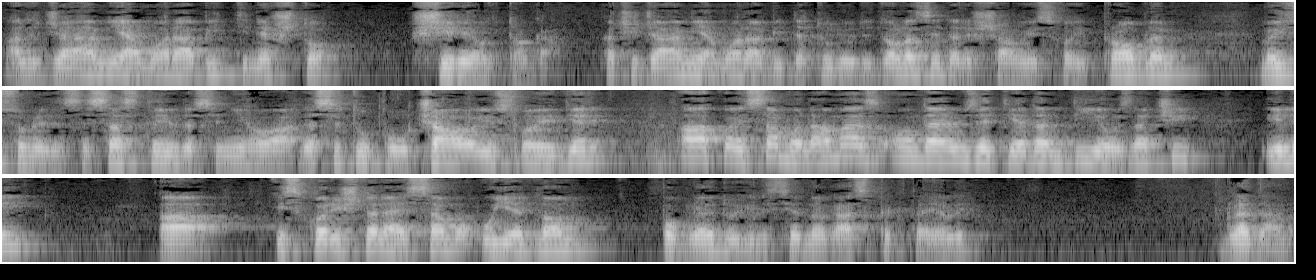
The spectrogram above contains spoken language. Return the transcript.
ali džamija mora biti nešto šire od toga. Znači džamija mora biti da tu ljudi dolaze, da rešavaju svoj problem, međusobno da se sastaju, da se njihova, da se tu poučavaju svoje vjeri. A ako je samo namaz, onda je uzeti jedan dio, znači, ili a, iskorištena je samo u jednom pogledu ili s jednog aspekta, jeli, gledano.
